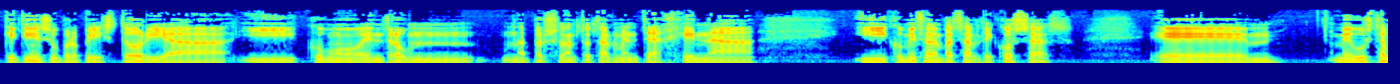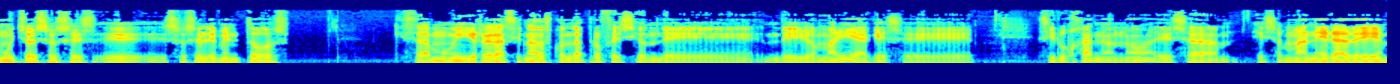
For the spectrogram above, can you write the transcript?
que tiene su propia historia y como entra una persona totalmente ajena y comienzan a pasarle cosas. Eh, me gusta mucho esos, eh, esos elementos quizá muy relacionados con la profesión de, de Joan María, que es eh, cirujano, ¿no? Esa, esa manera de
